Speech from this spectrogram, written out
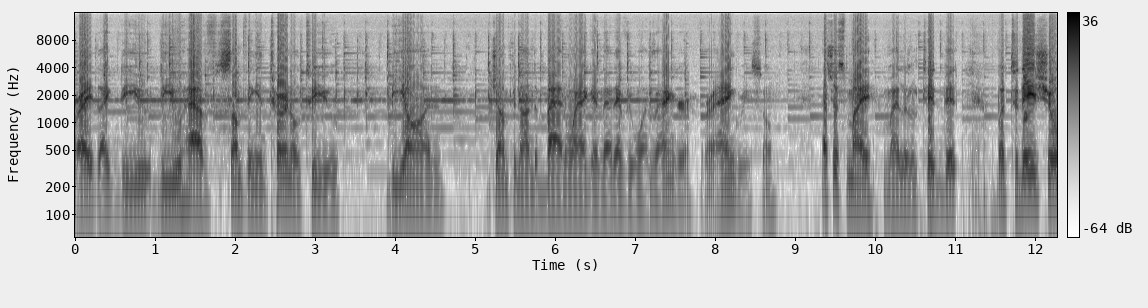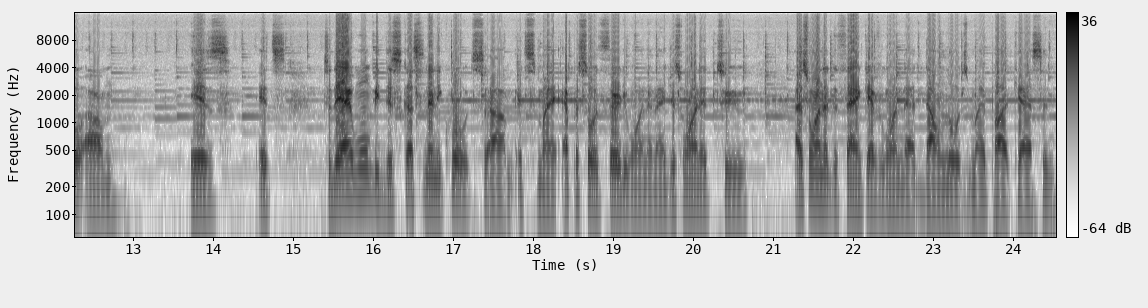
right? Like do you do you have something internal to you beyond jumping on the bandwagon that everyone's anger or angry. So that's just my my little tidbit. But today's show um is it's today I won't be discussing any quotes. Um, it's my episode 31, and I just wanted to I just wanted to thank everyone that downloads my podcast and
